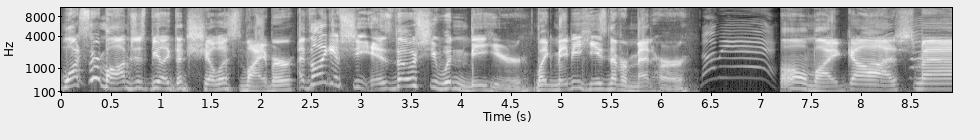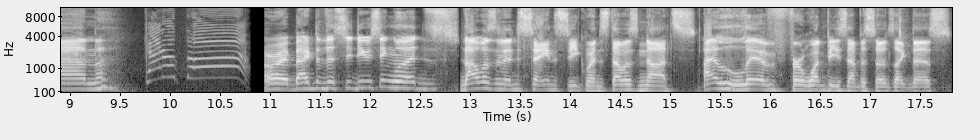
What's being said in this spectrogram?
Watch their mom just be like the chillest viber. I feel like if she is though, she wouldn't be here. Like maybe he's never met her. Oh my gosh, man. All right, back to the seducing woods. That was an insane sequence. That was nuts. I live for One Piece episodes like this.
